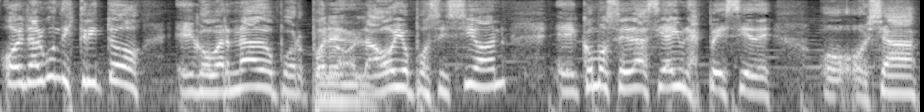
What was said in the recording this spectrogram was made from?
o en algún distrito eh, gobernado por, por Por el- la hoy oposición, eh, cómo se da, si hay una especie de. O, o ya.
